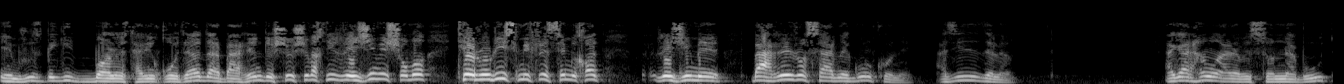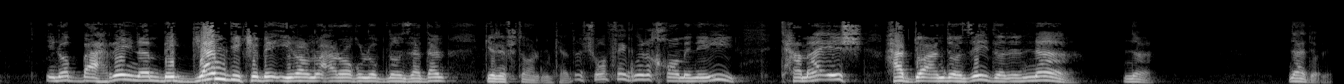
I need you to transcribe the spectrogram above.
امروز بگید بالاترین قدرت در بحرین داشته باشه. وقتی رژیم شما تروریست میفرسته می‌خواد رژیم بحرین رو سرنگون کنه. عزیز دلم اگر همون عربستان نبود اینا بحرینم به گندی که به ایران و عراق و لبنان زدن گرفتار می‌کردن. شما فکر کنید خامنه ای طمعش حد و اندازه ای داره؟ نه نه. نداره.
